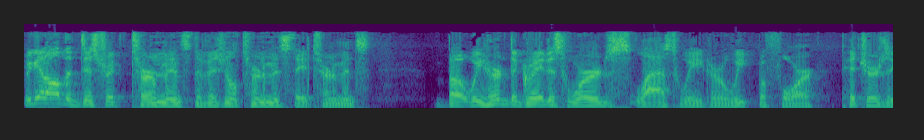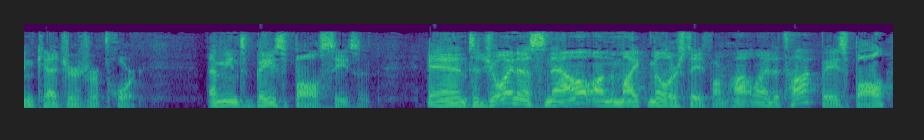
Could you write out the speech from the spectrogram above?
we got all the district tournaments, divisional tournaments, state tournaments. But we heard the greatest words last week or a week before pitchers and catchers report. That means baseball season. And to join us now on the Mike Miller State Farm Hotline to talk baseball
